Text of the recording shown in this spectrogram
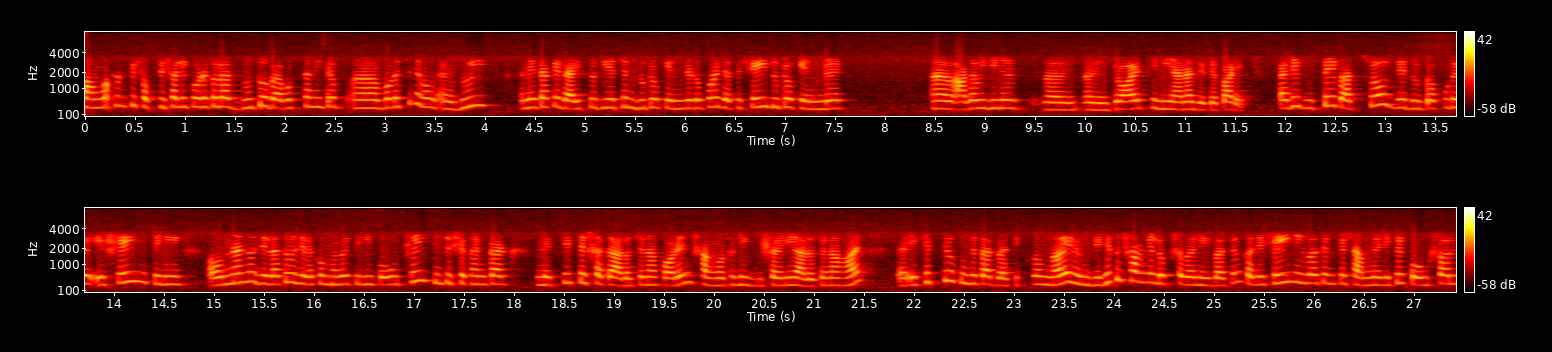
সংগঠনকে শক্তিশালী করে তোলার দ্রুত ব্যবস্থা নিতে বলেছেন এবং দুই নেতাকে দায়িত্ব দিয়েছেন দুটো কেন্দ্রের উপরে যাতে সেই দুটো কেন্দ্রে আগামী দিনে আহ, আহ, জয় ছিনিয়ে আনা যেতে পারে। কাজে বুঝতেই পারছ যে দুর্গাপুরে এসেই তিনি অন্যান্য জেলাতেও যেরকম ভাবে তিনি পৌঁছেই কিন্তু সেখানকার নেতৃত্বের সাথে আলোচনা করেন সাংগঠনিক বিষয় নিয়ে আলোচনা হয়। এক্ষেত্রেও কিন্তু তার ব্যতিক্রম নয় এবং যেহেতু সামনে লোকসভা নির্বাচন কাজে সেই নির্বাচনকে সামনে রেখে কৌশল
